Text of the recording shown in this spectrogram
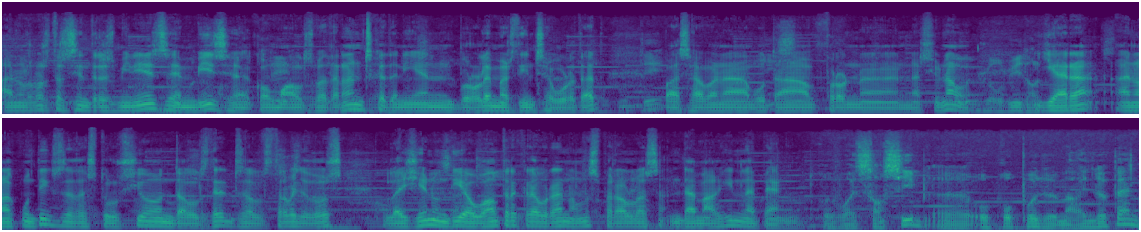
En els nostres centres miners hem vist eh, com els veterans que tenien problemes d'inseguretat passaven a votar Front eh, Nacional. I ara, en el context de destrucció dels drets dels treballadors, la gent un dia o altre creuran en les paraules de Marine Le Pen. vont être sensibles euh, aux propos de Marine Le Pen.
